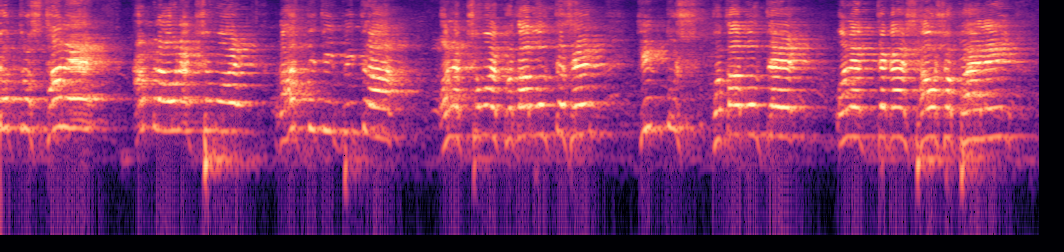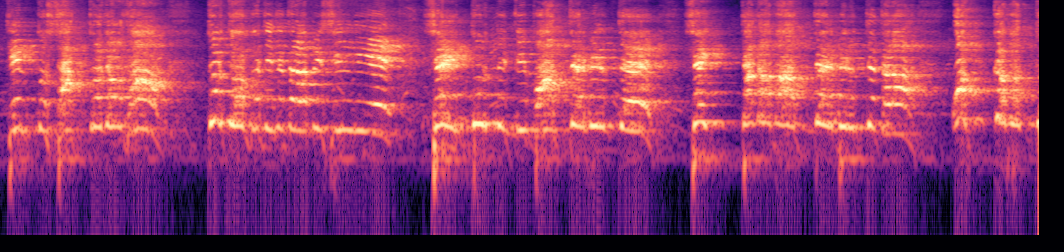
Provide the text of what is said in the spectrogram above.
যত্র স্থানে আমরা অনেক সময় রাজনীতিবিদরা অনেক সময় কথা বলতেছেন কিন্তু কথা বলতে অনেক জায়গায় সাহস পায় নেই, কিন্তু ছাত্র জনতা দ্রুত গতিতে তারা মিছিল নিয়ে সেই দুর্নীতিবাদদের বিরুদ্ধে, সেই চাঁদাবাদদের বিরুদ্ধে তারা ঐক্যবদ্ধ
